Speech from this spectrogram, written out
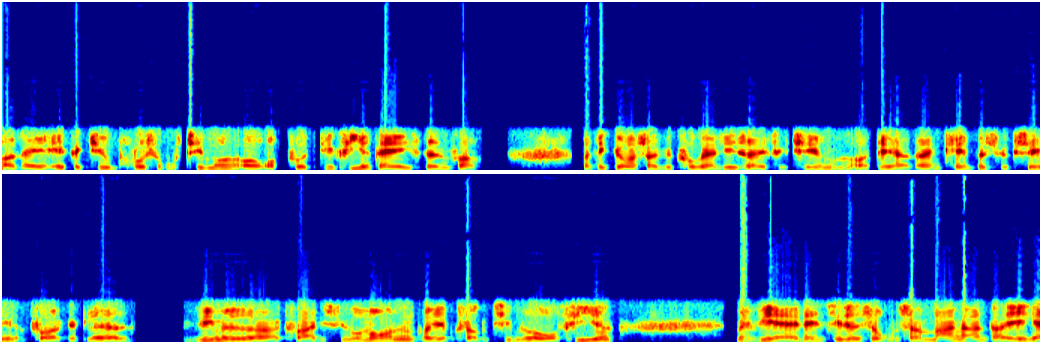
og lagde effektive produktionstimer over på de fire dage i stedet for. Og det gjorde så, at vi kunne være lige så effektive. Og det har været en kæmpe succes. Folk er glade. Vi møder kvart i syv om morgenen, går hjem klokken 10 over fire. Men vi er i den situation, som mange andre ikke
